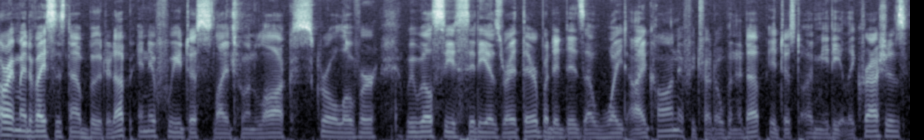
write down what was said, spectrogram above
Alright, my device is now booted up, and if we just slide to unlock, scroll over, we will see Cydia's right there, but it is a white icon. If we try to open it up, it just immediately crashes.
